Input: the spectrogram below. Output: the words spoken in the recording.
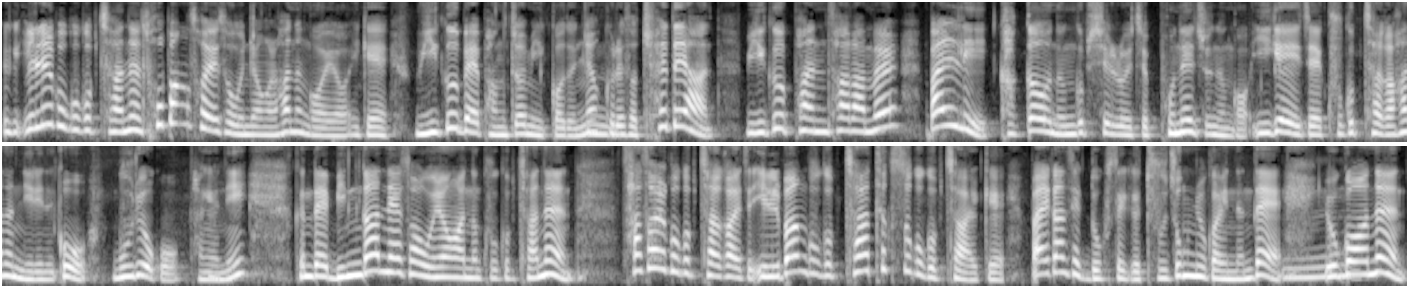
119 구급차는 소방서에서 운영을 하는 거예요. 이게 위급의 방점이 있거든요. 음. 그래서 최대한 위급한 사람을 빨리 가까운 응급실로 이제 보내주는 거. 이게 이제 구급차가 하는 일이고 무료고 당연히. 근데 민간에서 운영하는 구급차는 사설 구급차가 이제 일반 구급차, 특수 구급차 이렇게 빨간색, 녹색 두 종류가 있는데 음. 요거는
